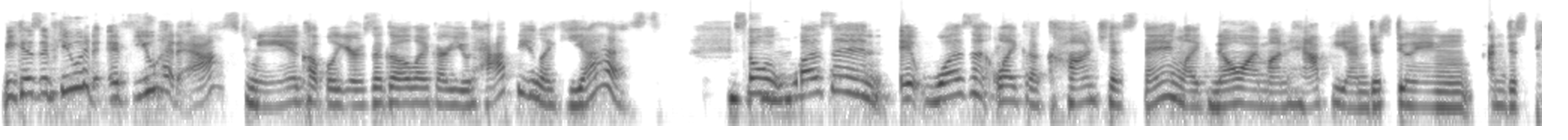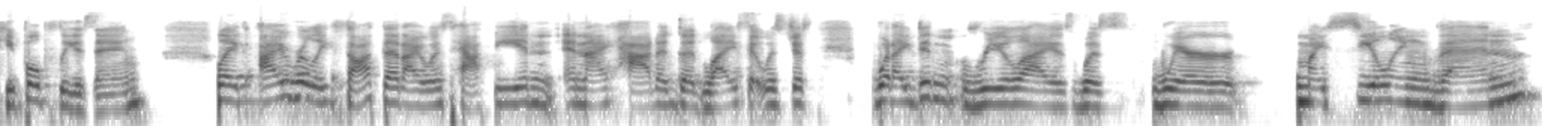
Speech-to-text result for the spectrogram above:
because if you had if you had asked me a couple years ago like are you happy? Like yes. So mm-hmm. it wasn't it wasn't like a conscious thing like no i'm unhappy. I'm just doing i'm just people pleasing. Like i really thought that i was happy and and i had a good life. It was just what i didn't realize was where my ceiling then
